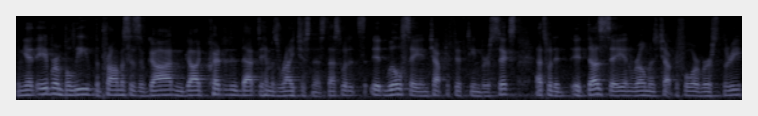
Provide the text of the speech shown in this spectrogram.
and yet Abram believed the promises of God, and God credited that to him as righteousness. That's what it will say in chapter 15, verse 6. That's what it, it does say in Romans chapter 4, verse 3.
